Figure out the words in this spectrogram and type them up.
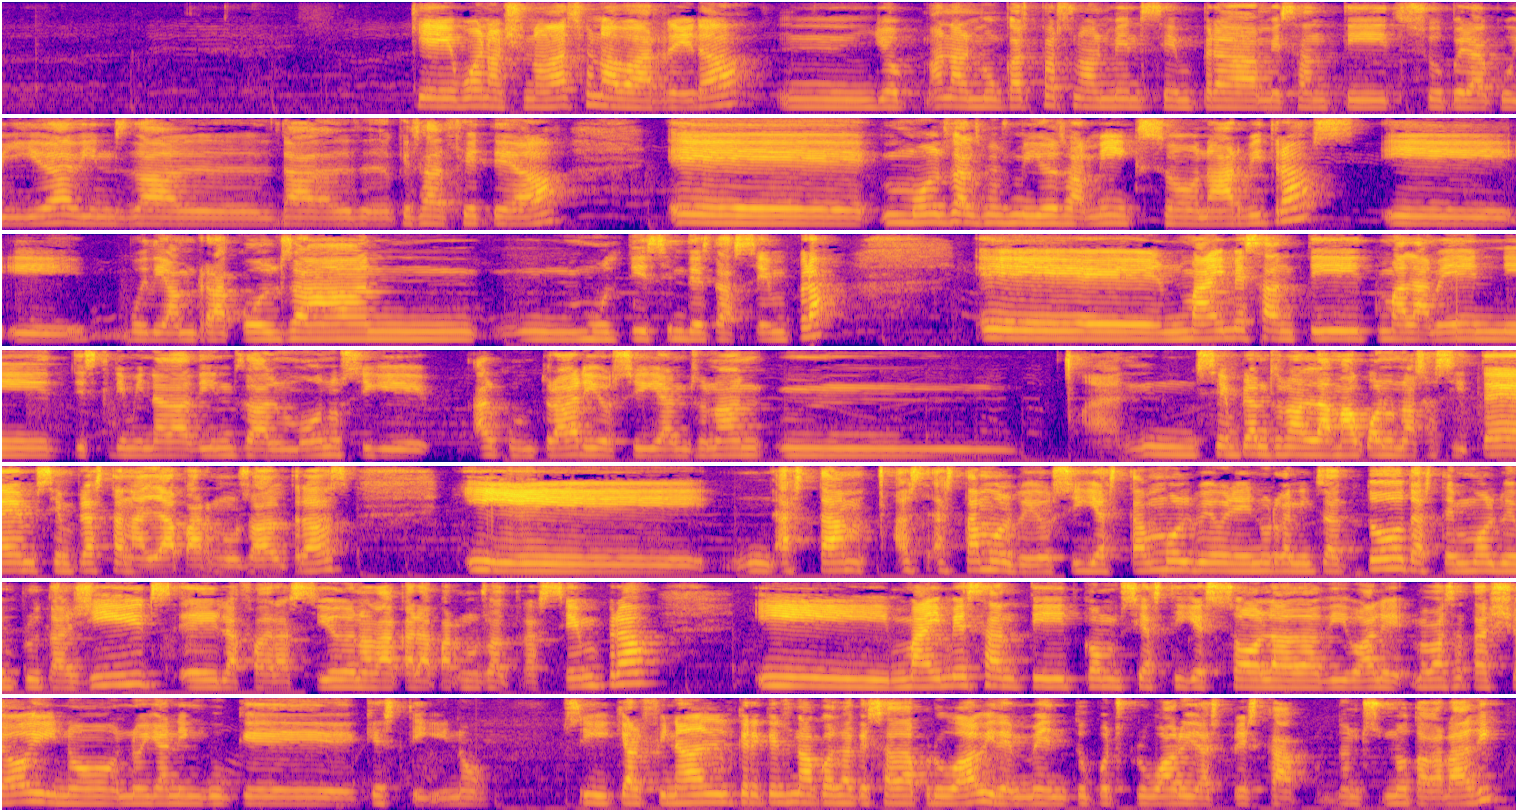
que bueno, això no ha de ser una barrera. Mm, Jo, en el meu cas, personalment, sempre m'he sentit super acollida dins del, del, del que és el CTA. Eh, molts dels meus millors amics són àrbitres i, i vull dir, em recolzen moltíssim des de sempre. Eh, mai m'he sentit malament ni discriminada dins del món, o sigui, al contrari, o sigui, ens donen mm, sempre ens donen la mà quan ho necessitem, sempre estan allà per nosaltres i està, es- està molt bé, o sigui, està molt ben organitzat tot, estem molt ben protegits, eh, la federació dona la cara per nosaltres sempre i mai m'he sentit com si estigués sola de dir, vale, m'ha passat això i no, no hi ha ningú que, que estigui, no. O sigui, que al final crec que és una cosa que s'ha de provar, evidentment, tu pots provar-ho i després que doncs, no t'agradi,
